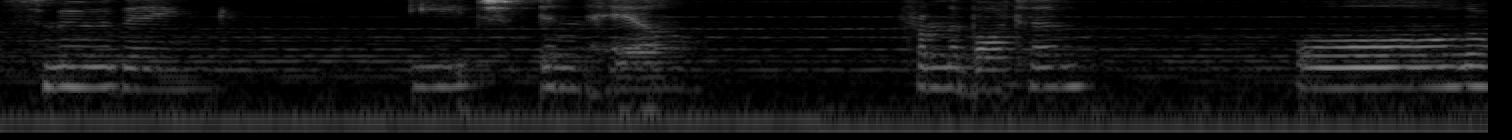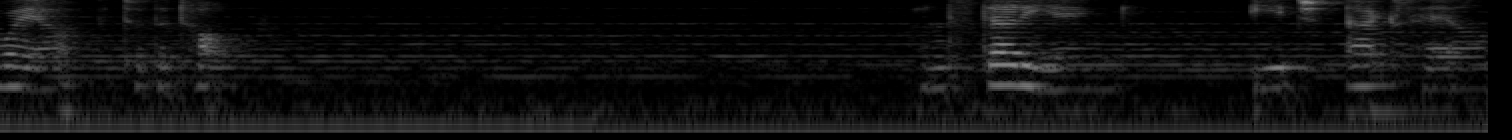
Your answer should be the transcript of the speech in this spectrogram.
Smoothing each inhale from the bottom all the way up to the top and steadying each exhale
